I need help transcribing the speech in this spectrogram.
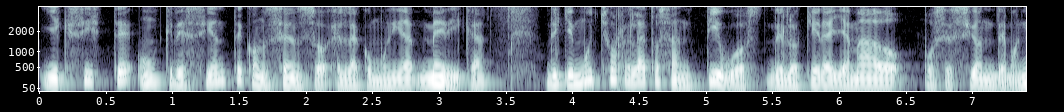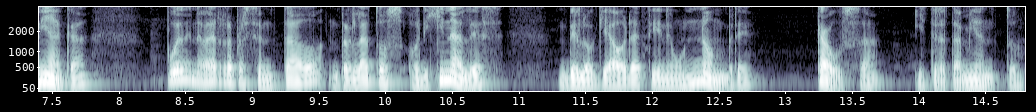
y existe un creciente consenso en la comunidad médica de que muchos relatos antiguos de lo que era llamado posesión demoníaca pueden haber representado relatos originales de lo que ahora tiene un nombre, causa y tratamiento.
